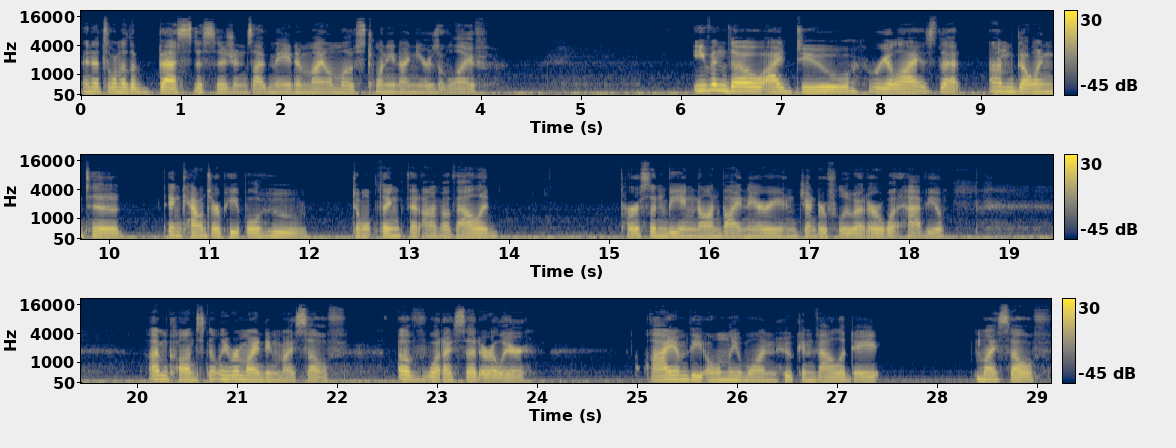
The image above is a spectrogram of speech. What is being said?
And it's one of the best decisions I've made in my almost 29 years of life. Even though I do realize that I'm going to encounter people who don't think that I'm a valid person being non binary and gender fluid or what have you, I'm constantly reminding myself of what I said earlier. I am the only one who can validate myself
